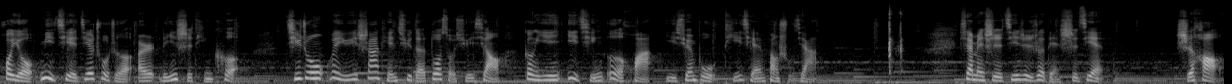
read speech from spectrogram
或有密切接触者而临时停课，其中位于沙田区的多所学校更因疫情恶化已宣布提前放暑假。下面是今日热点事件：十号，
